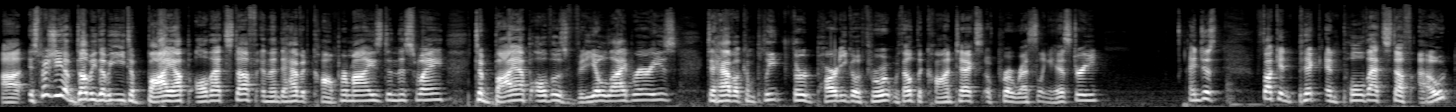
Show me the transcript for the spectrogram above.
Uh, especially of WWE to buy up all that stuff and then to have it compromised in this way, to buy up all those video libraries, to have a complete third party go through it without the context of pro wrestling history, and just fucking pick and pull that stuff out.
